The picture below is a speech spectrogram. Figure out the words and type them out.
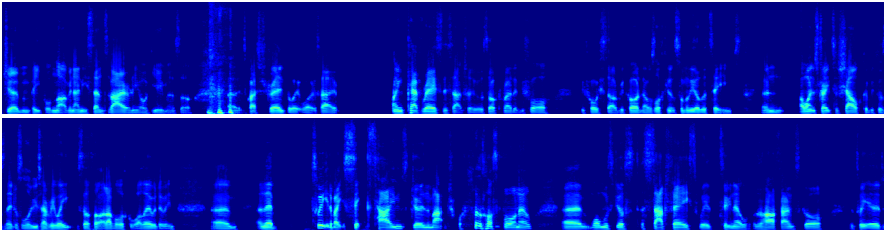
German people not having any sense of irony or humour. So uh, it's quite strange the way it works out. I mean, Kev raised this actually. We were talking about it before before we started recording. I was looking at some of the other teams, and I went straight to Schalke because they just lose every week. So I thought I'd have a look at what they were doing. Um, and they tweeted about six times during the match. Lost 4 0. Um, one was just a sad face with 2 0 as a half time score. They tweeted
